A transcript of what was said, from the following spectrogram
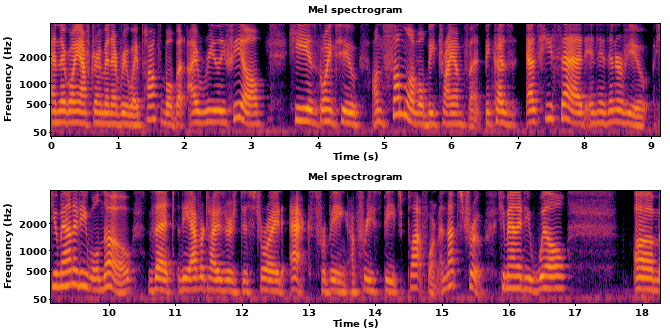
and they're going after him in every way possible. But I really feel he is going to, on some level, be triumphant because, as he said in his interview, humanity will know that the advertisers destroyed X for being a free speech platform. And that's true. Humanity will um,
